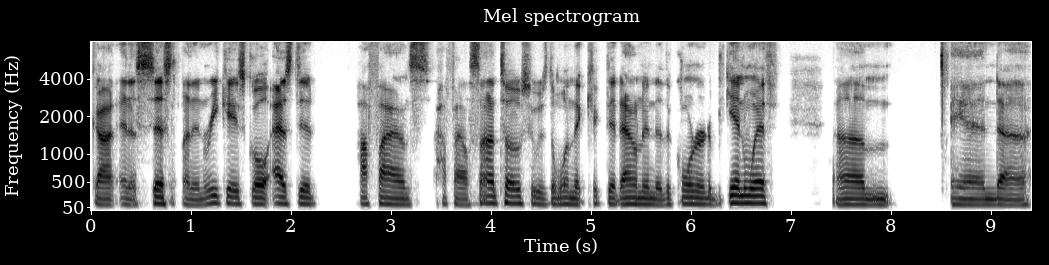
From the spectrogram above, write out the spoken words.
got an assist on Enrique's goal, as did Rafael, Rafael Santos, who was the one that kicked it down into the corner to begin with. Um, and uh,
